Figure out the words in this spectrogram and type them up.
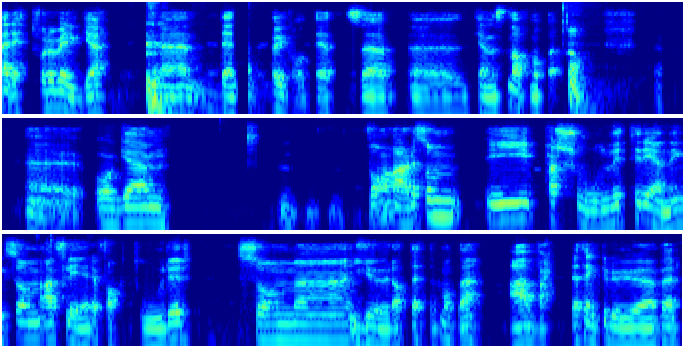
er rett for å velge eh, den høykvalitetstjenesten, da, på en måte. Og hva er det som i personlig trening som er flere faktorer som eh, gör gjør at dette på en måte er verdt det, tenker du eh, Per?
